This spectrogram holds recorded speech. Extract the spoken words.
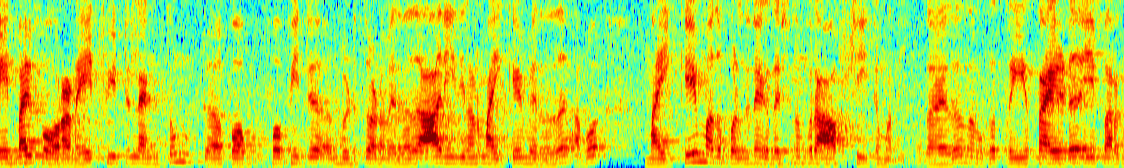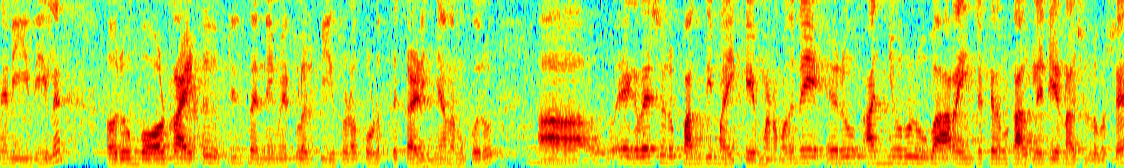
എയ്റ്റ് ബൈ ഫോർ ആണ്. എയ്റ്റ് ഫീറ്റ് ലെങ്ത്തും ഫോർ ഫോർ ഫീറ്റ് വിടുത്തുമാണ് വരുന്നത്. ആ രീതിയിലാണ് മൈക്കയും വരുന്നത്. അപ്പോൾ മൈക്കയും അതുപോലെ തന്നെ ഏകദേശം നമുക്കൊരു ഹാഫ് ഷീറ്റ് മതി. അതായത് നമുക്ക് ത്രീ സൈഡ് ഈ പറഞ്ഞ രീതിയിൽ ഒരു ബോർഡർ ആയിട്ട് ഫിഫ്റ്റീൻ സെന്റിമീറ്ററിൽ ഒരു പീസ് കൂടെ കൊടുത്ത് കഴിഞ്ഞാൽ നമുക്കൊരു ഏകദേശം ഒരു പകുതി മൈക്കയും വേണം. അതിന് ഒരു അഞ്ഞൂറ് രൂപ ആ റേഞ്ചൊക്കെ നമുക്ക് കാൽക്കുലേറ്റ് ചെയ്യേണ്ട ആവശ്യമുള്ളൂ. പക്ഷേ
